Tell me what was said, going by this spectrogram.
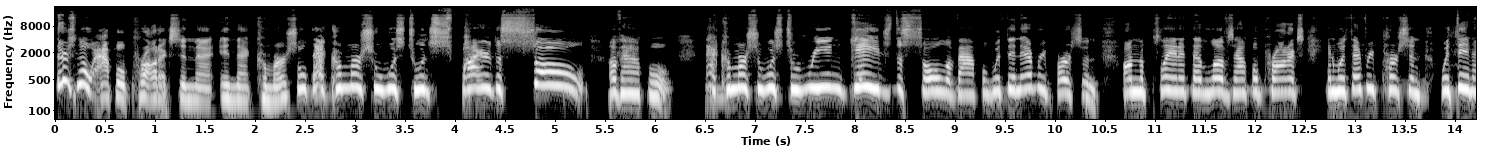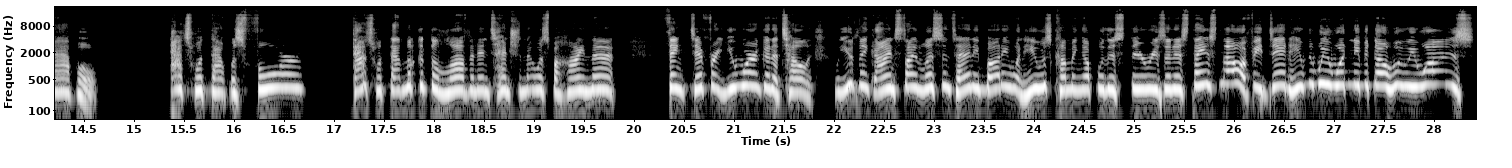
there's no Apple products in that, in that commercial. That commercial was to inspire the soul of Apple. That commercial was to re-engage the soul of Apple within every person on the planet that loves Apple products and with every person within Apple. That's what that was for. That's what that, look at the love and intention that was behind that. Think different. You weren't going to tell, you think Einstein listened to anybody when he was coming up with his theories and his things? No, if he did, he, we wouldn't even know who he was.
